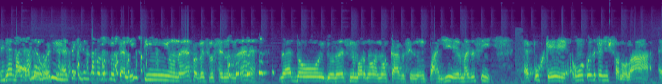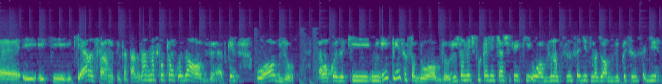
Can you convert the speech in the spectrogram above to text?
Né, mas é, não, essa aqui dá pra ver se você é limpinho, né? Pra ver se você não é, não é doido, né? Se não mora numa, numa casa assim, num par de dinheiro, mas assim, é porque uma coisa que a gente falou lá é, e, e, que, e que elas ficaram muito encantadas, mas, mas que é uma coisa óbvia. É porque o óbvio é uma coisa que ninguém pensa sobre o óbvio, justamente porque a gente acha que, que o óbvio não precisa ser dito, mas o óbvio precisa ser dito.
